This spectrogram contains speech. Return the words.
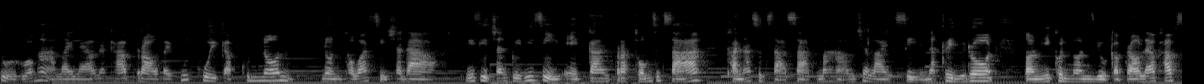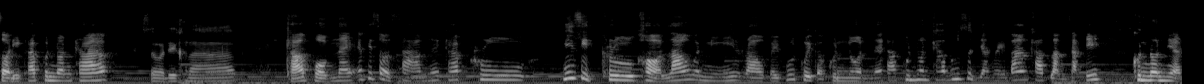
สู่รั้วมหาลัยแล้วนะครับ เราไปพูดคุยกับคุณนนท์นนทวัฒน์ศรีชดา นิสิตชั้นปีที่ 4 เอกการประถมศึกษา คณะศึกษาศาสตร์มหาวิทยาลัยศรีนครินทรวิโรฒตอนนี้คุณนนท์อยู่กับเราแล้วครับ สวัสดีครับคุณนนท์ครับ สวัสดีครับ ครับผมใน episode 3นะครับครู นิสิตครูขอเล่าวันนี้เราไปพูดคุยกับคุณนนท์นะครับคุณนนท์ครับรู้สึกอย่างไรบ้างครับ หลังจากที่คุณนนท์เนี่ย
